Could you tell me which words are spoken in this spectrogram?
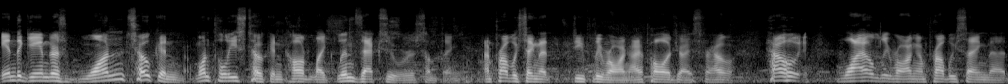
in the game, there's one token, one police token called like Lin Zexu or something. I'm probably saying that deeply wrong. I apologize for how how wildly wrong I'm probably saying that.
